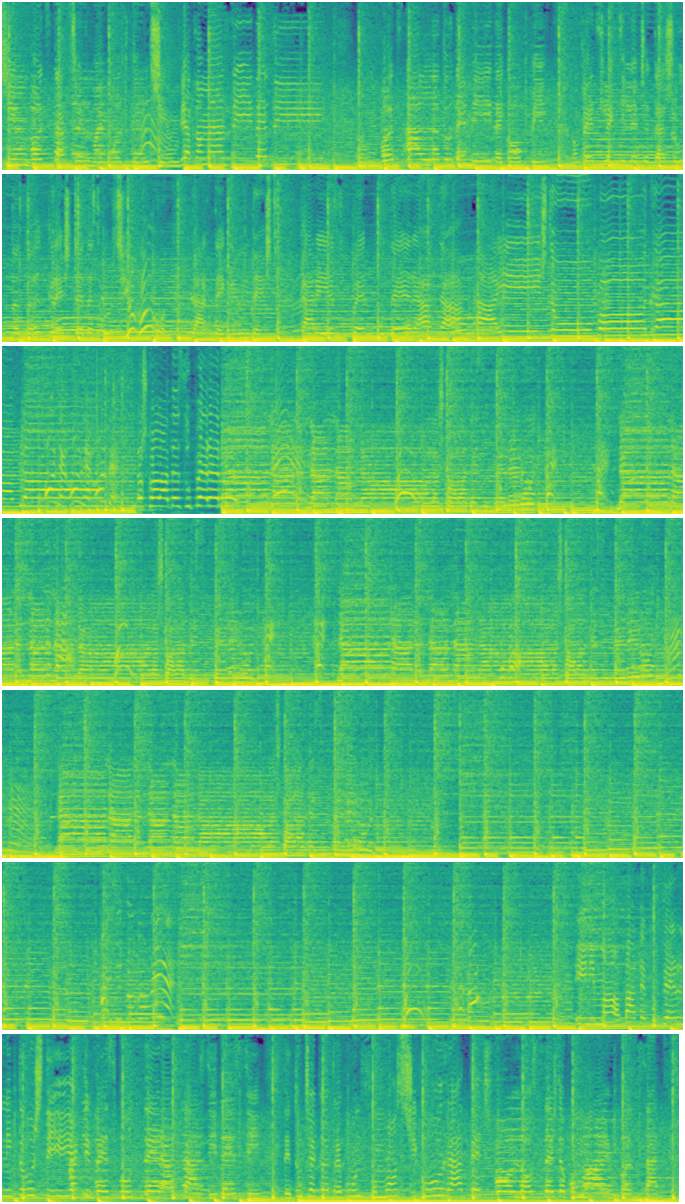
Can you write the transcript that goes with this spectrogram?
bate puternic, tu știi Activezi puterea ta zi de zi. Te duce către bun, frumos și curat Deci folosește-o cum ai învățat.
